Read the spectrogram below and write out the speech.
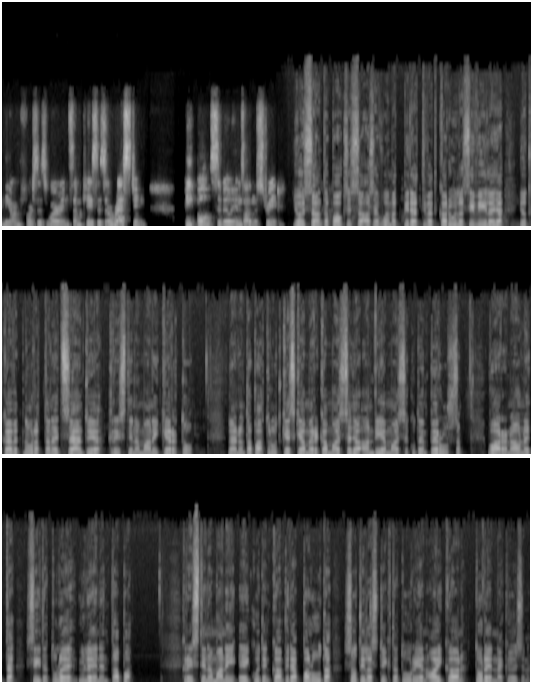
And the armed forces were in some cases arresting people, civilians on the street. Joissain tapauksissa asevoimat pidättivät kaduilla siviilejä, jotka eivät noudattaneet sääntöjä, Kristina Mani kertoo. Näin on tapahtunut Keski-Amerikan maissa ja Andien maissa, kuten Perussa. Vaarana on, että siitä tulee yleinen tapa. Kristina Mani ei kuitenkaan pidä paluuta sotilasdiktatuurien aikaan todennäköisenä.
